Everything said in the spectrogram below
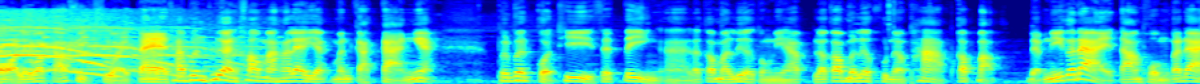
บอกเลยว่ากราฟิกสวย แต่ถ้าเพื่อนๆเข้ามาครั้งแรกยังมันกากๆเนี่ยเพื่อนๆกดที่ setting อ่าแล้วก็มาเลือกตรงนี้ครับ แล้วก็มาเลือกคุณภาพก็ปรับแบบนี้ก็ได้ตามผมก็ได้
